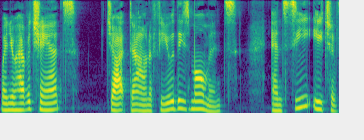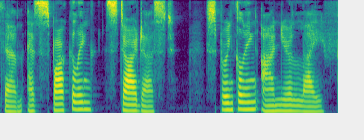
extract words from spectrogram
When you have a chance, jot down a few of these moments and see each of them as sparkling stardust sprinkling on your life.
